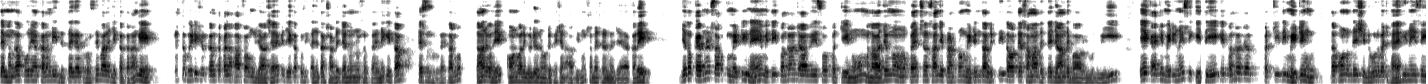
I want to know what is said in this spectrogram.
ਤੇ ਮੰਗਾਂ ਪੂਰੀਆਂ ਕਰਨ ਲਈ ਦਿੱਤੇ ਗਏ ਭਰੋਸੇ ਬਾਰੇ ਜ਼ਿਕਰ ਕਰਾਂਗੇ। ਪਰੰਤੂ ਵੀਡੀਓ ਸ਼ੁਰੂ ਕਰਨ ਤੋਂ ਪਹਿਲਾਂ ਆਪ ਸਭ ਨੂੰ ਗੁਜ਼ਾਰਿਸ਼ ਹੈ ਕਿ ਜੇਕਰ ਤੁਸੀਂ ਅਜੇ ਤੱਕ ਸਾਡੇ ਚੈਨਲ ਨੂੰ ਸਬਸਕ੍ਰਾਈਬ ਨਹੀਂ ਕੀਤਾ ਤੇ ਇਸ ਨੂੰ ਸਬਸਕ੍ਰਾਈਬ ਕਰ ਲਓ, ਤਾਂ ਜੋ ਹਰੇਕ ਆਉਣ ਵਾਲੀ ਵੀਡੀਓ ਦਾ ਨੋਟੀਫਿਕੇਸ਼ਨ ਆਪ ਜੀ ਨੂੰ ਸਮੇਂ ਸਿਰ ਮਿਲ ਜਾਇਆ ਕਰੇ। ਜਦੋਂ ਕੈਬਨਿਟ ਸਬ ਕਮੇਟੀ ਨੇ ਮਿਤੀ 15/4/2025 ਨੂੰ ਮੁਲਾਜ਼ਮ ਪੈਨਸ਼ਨ ਸਾਂਝੇ ਫਰੰਟ ਨੂੰ ਮੀਟਿੰਗ ਦਾ ਲਿਖਤੀ ਤੌਰ ਤੇ ਸਮਾਂ ਦਿੱਤੇ ਜਾਣ ਦੇ ਬਾਵਜੂਦ ਵੀ ਇਹ ਕਹਿ ਕੇ ਮੀਟਿੰਗ ਨਹੀਂ ਸੀ ਕੀਤੀ ਕਿ 15/4/25 ਦੀ ਮੀਟਿੰਗ ਤਾਂ ਉਹਨਾਂ ਦੇ ਸ਼ਡਿਊਲ ਵਿੱਚ ਹੈ ਹੀ ਨਹੀਂ ਸੀ।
